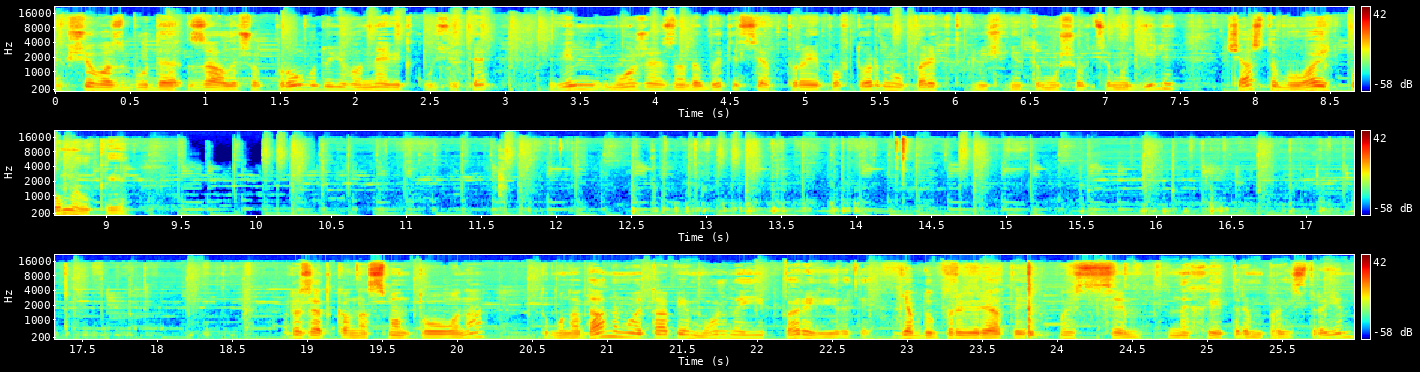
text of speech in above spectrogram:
Якщо у вас буде залишок проводу, його не відкусюйте, він може знадобитися при повторному перепідключенні, тому що в цьому ділі часто бувають помилки. Розетка у нас смонтована, тому на даному етапі можна її перевірити. Я буду перевіряти ось цим нехитрим пристроєм.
